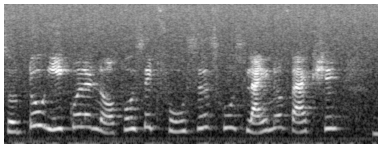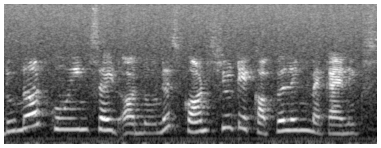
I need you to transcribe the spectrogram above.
So two equal and opposite forces whose line of action do not coincide are known as constitute a couple in mechanics.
